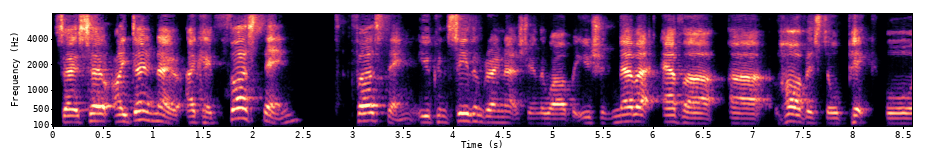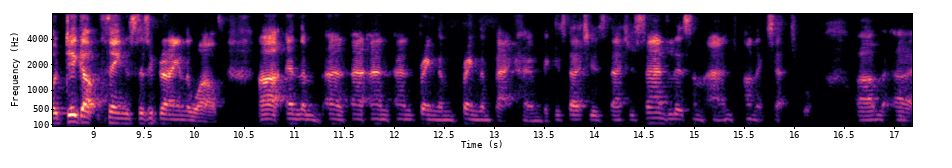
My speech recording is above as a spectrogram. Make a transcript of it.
So, so I don't know. Okay, first thing, first thing, you can see them growing naturally in the wild, but you should never ever uh, harvest or pick or dig up things that are growing in the wild uh, and, and, and, and bring them bring them back home because that is that is vandalism and unacceptable. Um, uh,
